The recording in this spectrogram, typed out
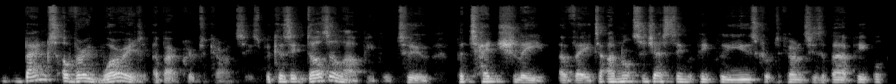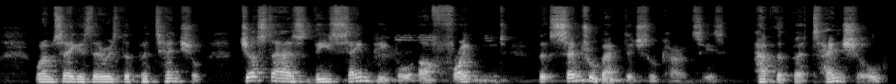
banks are very worried about cryptocurrencies because it does allow people to potentially evade. I'm not suggesting that people who use cryptocurrencies are bad people. What I'm saying is there is the potential, just as these same people are frightened that central bank digital currencies have the potential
